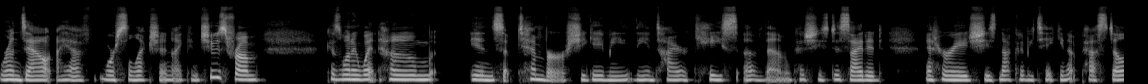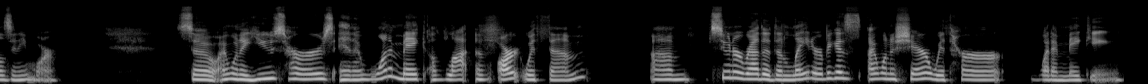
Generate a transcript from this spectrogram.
runs out, I have more selection I can choose from. Because when I went home in September, she gave me the entire case of them because she's decided at her age she's not going to be taking up pastels anymore. So I want to use hers and I want to make a lot of art with them um, sooner rather than later because I want to share with her what I'm making,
